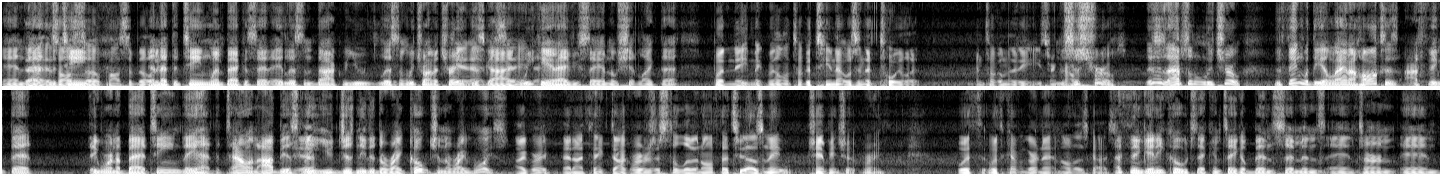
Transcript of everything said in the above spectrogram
and that that, is team, also a possibility. and that the team went back and said, "Hey, listen, Doc, you listen. We're trying to trade Can't this guy. We that." can't have you saying no shit like that." but Nate McMillan took a team that was in the toilet and took them to the Eastern Conference. This Conference. is true. Finals. This is absolutely true. The thing with the Atlanta Hawks is, I think that they weren't a bad team. They had the talent. Obviously, Yeah. you just needed the right coach and the right voice. I agree, and I think Doc Rivers is still living off that 2008 championship ring with with Kevin Garnett and all those guys. I think any coach that can take a Ben Simmons and turn and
